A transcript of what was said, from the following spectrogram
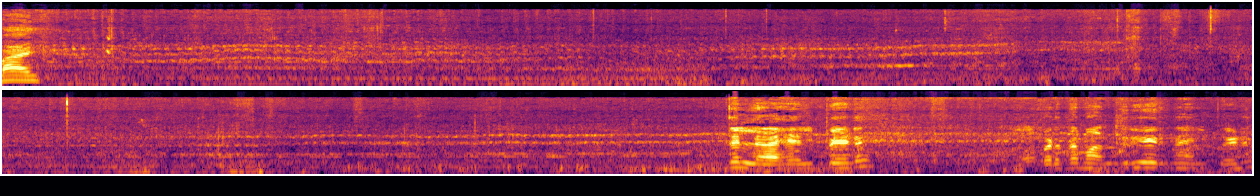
ബൈ ഇതല്ല ഹെൽപ്പേഡ് ഇവിടുത്തെ മന്ത്രി വരുന്ന ഹെൽപ്പേഡ്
